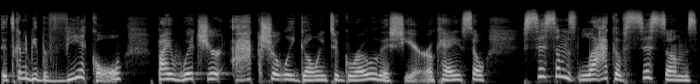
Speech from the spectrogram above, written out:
it's going to be the vehicle by which you're actually going to grow this year. Okay. So, systems, lack of systems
